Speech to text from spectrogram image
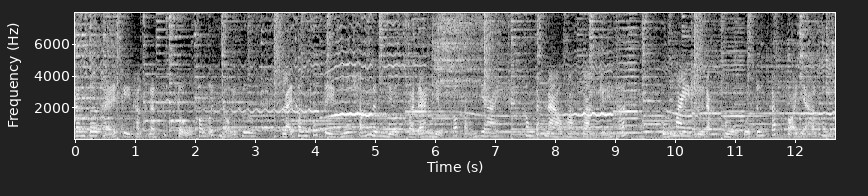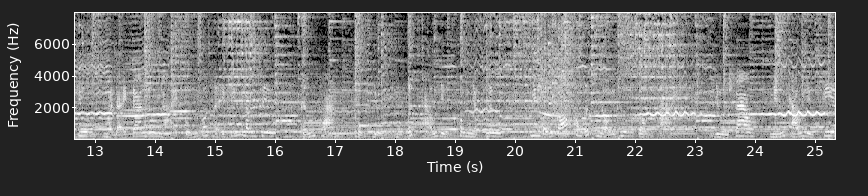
Trong cơ thể kỳ thật đã tích tụ không ít nội thương, lại không có tiền mua sắm linh dược và đan dược có phẩm giai, không cách nào hoàn toàn trị hết. Cũng may sự đặc thù của tứ cấp võ giả huân chương mà đại ca lưu lại cũng có thể khiến lâm tiêu thỉnh thoảng phục dụng một ít thảo dược không nhập lưu nhưng vẫn có không ít nội thương tồn tại. Dù sao, những thảo dược kia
